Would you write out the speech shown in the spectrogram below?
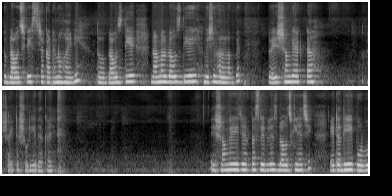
তো ব্লাউজ পিসটা কাটানো হয়নি, তো ব্লাউজ দিয়ে নর্মাল ব্লাউজ দিয়েই বেশি ভালো লাগবে। তো এর সঙ্গে একটা শাড়িটা সরিয়ে দেখায় এর সঙ্গে এই যে একটা স্লিভলেস ব্লাউজ কিনেছি, এটা দিয়েই পরবো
